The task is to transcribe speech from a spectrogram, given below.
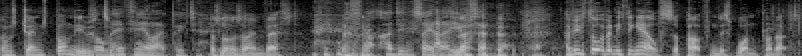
I was James Bond. He was Call me anything you like, Peter. As long as I invest. I, I, didn't say that. You said that. Yeah. Have you thought of anything else apart from this one product?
